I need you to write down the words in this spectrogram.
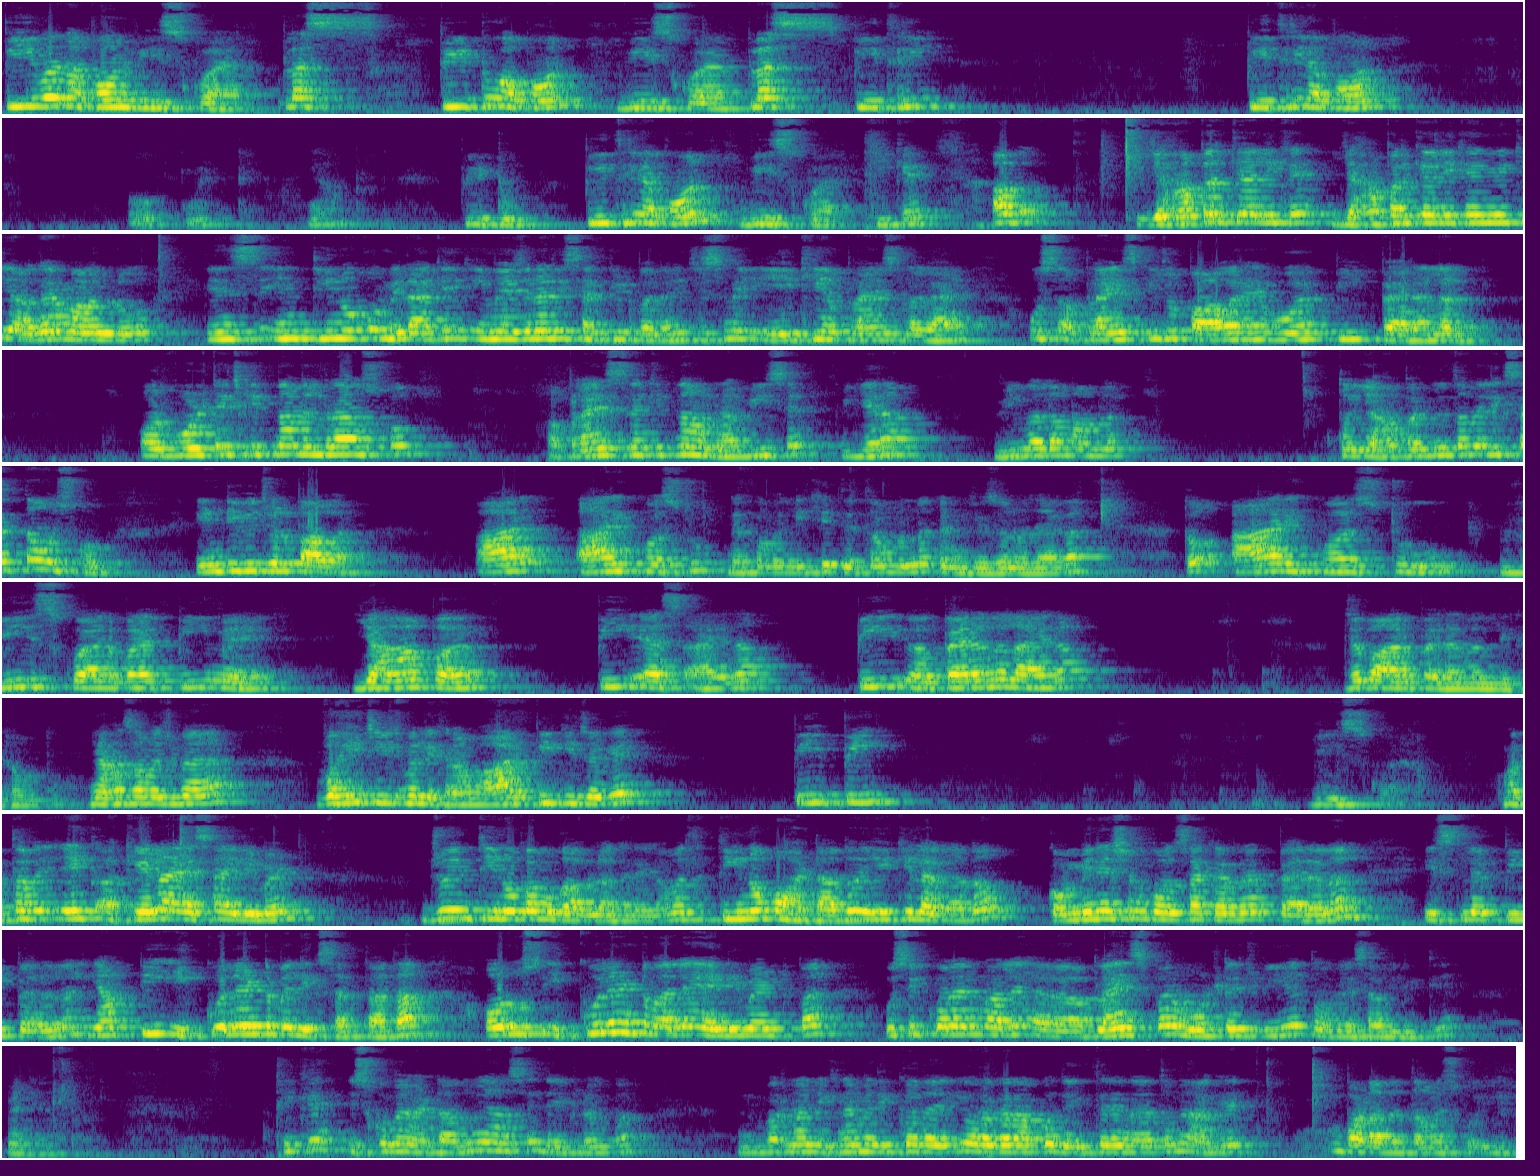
P one upon V square plus P two upon V square plus P three P three upon V ठीक है? अब यहाँ पर क्या लिखे? यहाँ पर क्या लिखेंगे कि अगर मान लो इन इन तीनों को मिला के एक इमेजिनरी सर्किट जिसमें एक ही अप्लायंस उस अप्लायंस की जो पावर है वो है पी पैरेलल और वोल्टेज कितना मिल रहा है उसको? अप्लायंस से कितना होना? वी से। ये रहा वी वाला मामला। तो यहाँ पर भी तो मैं लिख सकता हूँ उसको individual power R R equal to देखो मैं लिख देता हूँ ना कंफ्यूजन हो जाएगा। तो R equals to V square by P में यहाँ पर पी एस आएगा पी पैरेलल आएगा। जब आर पैरेलल लिख रहा हूँ तो। यहाँ समझ में आया? वही चीज़ में लिख रहा हूँ। आर पी की जगह पी पी वी स्क्वायर मतलब एक अकेला ऐसा एलिमेंट जो इन तीनों का मुकाबला करेगा। मतलब तीनों को हटा दो, एक ही लगा दो। कॉम्बिनेशन कौन सा कर रहे हैं? पैरेलल इसलिए पी पैरेलल यहाँ पी इक्वलेंट में लिख सकता था। और उस इक्वलेंट वाले एलिमेंट पर उस इक्वलेंट वाले अप्लायंस पर वोल्टेज भी है तो वैसा भी लिख दिया। मैंने ठीक है? इसको मैं हटा दूँ यहाँ से देख लो एक बार। वरना लिखने में दिक्कत आएगी और अगर आपको देखते रहना है तो मैं आगे बढ़ा देता हूँ इसको। ये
